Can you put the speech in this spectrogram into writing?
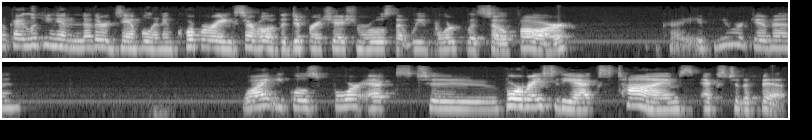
Okay, looking at another example and incorporating several of the differentiation rules that we've worked with so far. Okay, if you were given y equals 4x to 4 raised to the x times x to the fifth.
